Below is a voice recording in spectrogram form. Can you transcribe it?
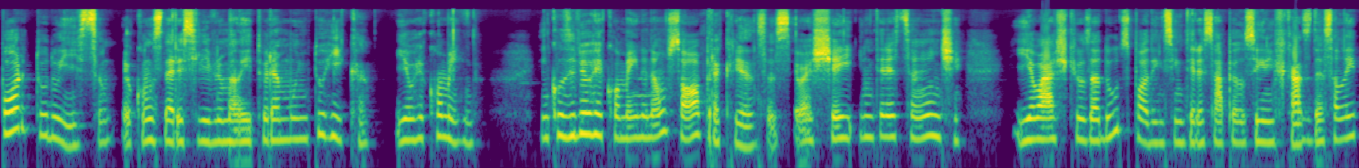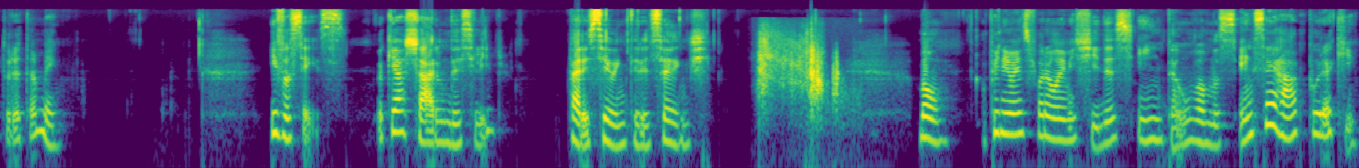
Por tudo isso, eu considero esse livro uma leitura muito rica e eu recomendo. Inclusive, eu recomendo não só para crianças, eu achei interessante e eu acho que os adultos podem se interessar pelos significados dessa leitura também. E vocês? O que acharam desse livro? Pareceu interessante? Bom, opiniões foram emitidas e então vamos encerrar por aqui.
